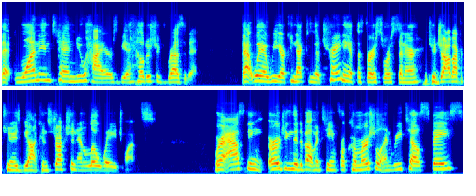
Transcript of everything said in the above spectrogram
that one in 10 new hires be a Hill District resident. That way, we are connecting the training at the First Source Center to job opportunities beyond construction and low wage ones. We're asking, urging the development team for commercial and retail space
